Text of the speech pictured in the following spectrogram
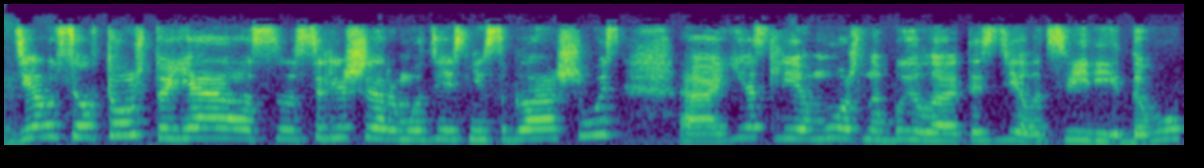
Дело все в том, что я с, с Алишером вот здесь не соглашусь. А, если можно было это сделать Свиридову,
